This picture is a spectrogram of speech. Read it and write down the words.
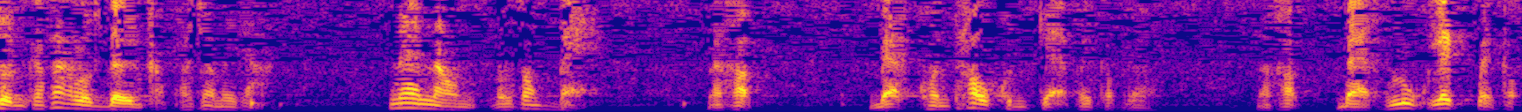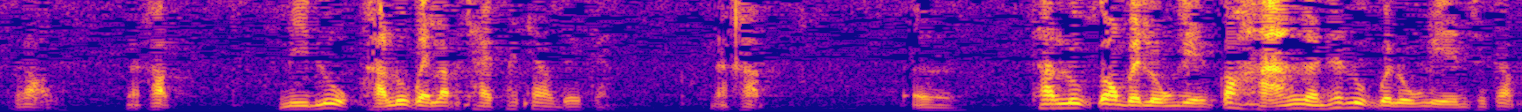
จนกระทั่งเราเดินกับพระเจ้าไม่ได้ แน่นอนเราต้องแบกนะครับ แบกคนเท่าคนแก่ไปกับเรานะครับ แบกลูกเล็กไปกับเรานะครับ มีลูกพาลูกไปรับใช้พระเจ้าด้วยกันนะครับ เออถ้าลูกต้องไปโรงเรียน ก็หาเงินให้ลูกไปโรงเรียนสิครับ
